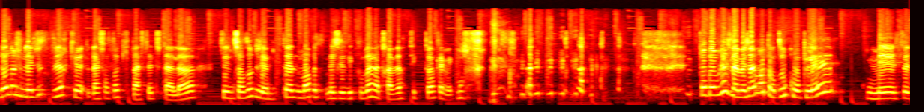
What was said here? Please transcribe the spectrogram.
Non, non, je voulais juste dire que la chanson qui passait tout à l'heure, c'est une chanson que j'aime tellement, mais je l'ai découvert à travers TikTok avec mon Pour de vrai, je l'avais jamais entendu au complet. Mais c'est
